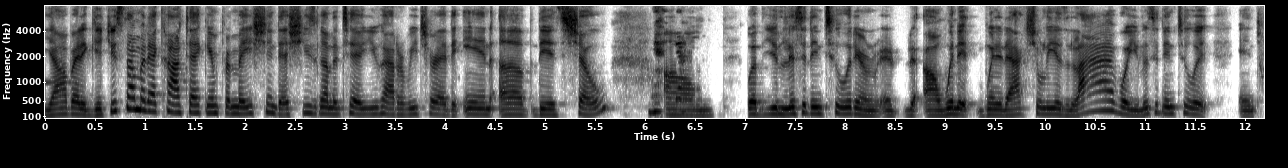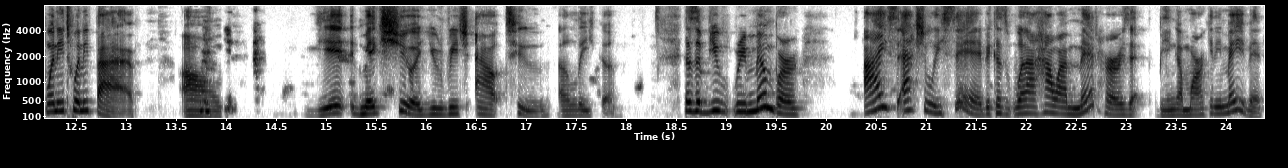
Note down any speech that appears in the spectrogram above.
Y'all better get you some of that contact information that she's going to tell you how to reach her at the end of this show. Um, whether you're listening to it and uh, when it when it actually is live, or you're listening to it in 2025, um, get make sure you reach out to Alica because if you remember, I actually said because what I, how I met her is that being a marketing maven.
